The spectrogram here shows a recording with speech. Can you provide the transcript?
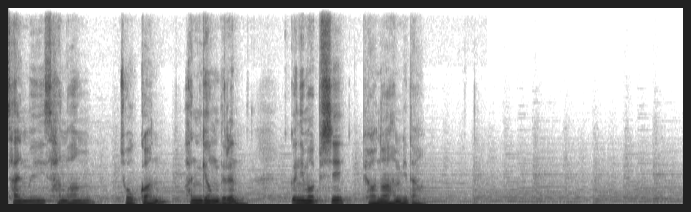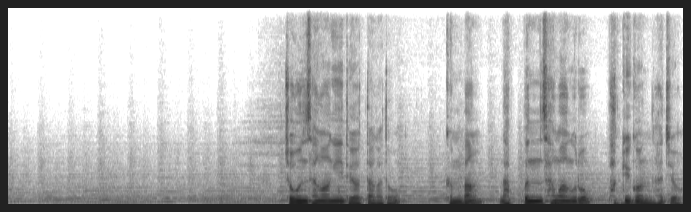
삶의 상황, 조건, 환경들은 끊임없이 변화합니다. 좋은 상황이 되었다가도 금방 나쁜 상황으로 바뀌곤 하죠.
